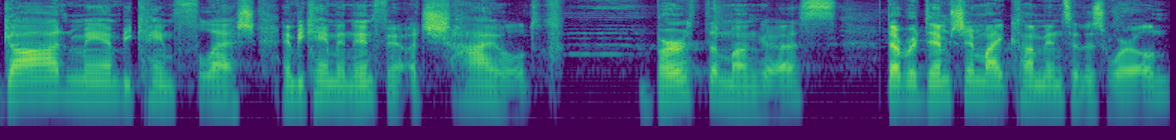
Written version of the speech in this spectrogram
God man became flesh and became an infant, a child. birthed among us that redemption might come into this world.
